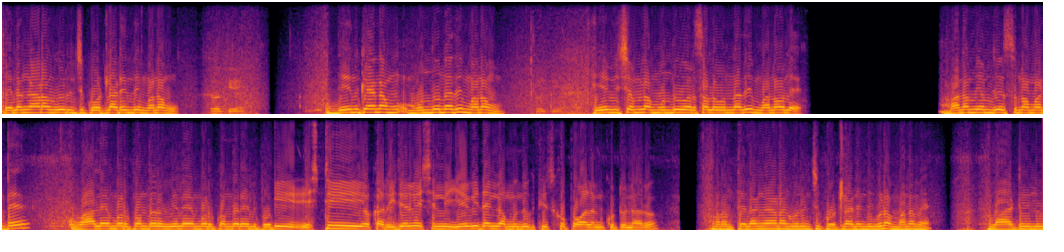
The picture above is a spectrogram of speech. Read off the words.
తెలంగాణ గురించి కొట్లాడింది మనము. దేనికైనా ముందున్నది మనం. ఏ విషయంలో ముందు వరుసలో ఉన్నది మనోలే. మనం ఏం చేస్తున్నామంటే వాళ్ళ ఎంబడి కొందరు వీళ్ళ ఎంబడి కొందరు వెళ్ళిపోతుంది ఎస్టీ యొక్క రిజర్వేషన్ని ఏ విధంగా ముందుకు తీసుకుపోవాలనుకుంటున్నారు? మనం తెలంగాణ గురించి కొట్లాడింది కూడా మనమే. లాఠీలు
